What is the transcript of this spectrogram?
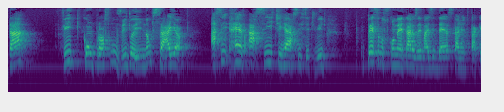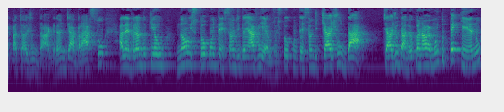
tá? Fique com o próximo vídeo aí, não saia. Assi assiste, reassiste esse vídeo. Pensa nos comentários aí mais ideias que a gente tá aqui para te ajudar. Grande abraço. Ah, lembrando que eu não estou com intenção de ganhar views, eu estou com intenção de te ajudar te ajudar. Meu canal é muito pequeno,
